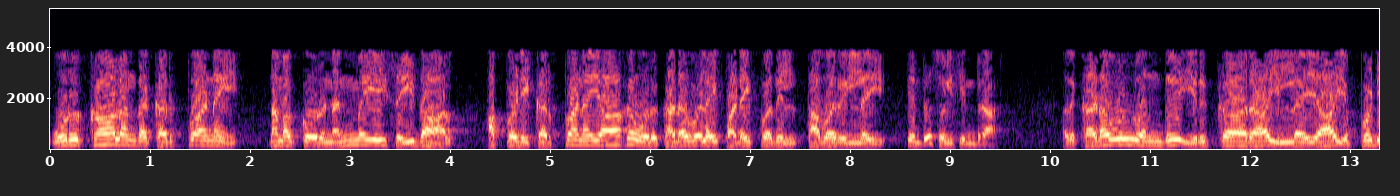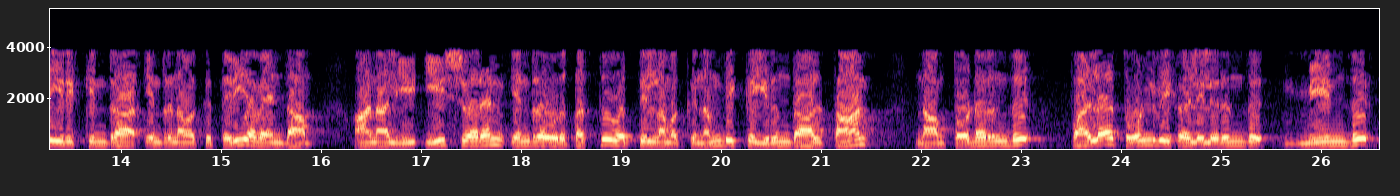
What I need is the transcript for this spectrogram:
ஒரு கால் அந்த கற்பனை நமக்கு ஒரு நன்மையை செய்தால் அப்படி கற்பனையாக ஒரு கடவுளை படைப்பதில் தவறில்லை என்று சொல்கின்றார். அது கடவுள் வந்து இருக்காரா இல்லையா எப்படி இருக்கின்றார் என்று நமக்கு தெரிய வேண்டாம். ஆனால் ஈஸ்வரன் என்ற ஒரு தத்துவத்தில் நமக்கு நம்பிக்கை இருந்தால்தான் நாம் தொடர்ந்து பல தோல்விகளிலிருந்து மீண்டு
